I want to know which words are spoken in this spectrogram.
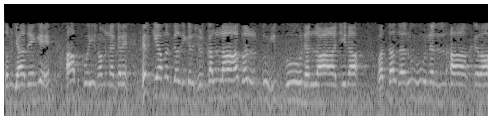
سمجھا دیں گے، آپ کوئی غم نہ کریں۔ پھر قیامت کا ذکر شروع کلّہ بل تو اللہ جلا وتذرون الآخرہ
